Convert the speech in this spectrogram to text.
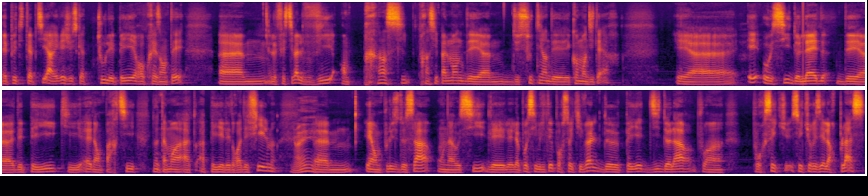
et petit à petit arriver jusqu'à tous les pays représentés. Euh, le festival vit principalement euh, du soutien des commanditaires et, euh, et aussi de l'aide des, euh, des, pays qui aident en partie, notamment à, payer les droits des films. Euh, et en plus de ça, on a aussi la possibilité pour ceux qui veulent de payer 10 dollars pour, un, pour sécuriser leur place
